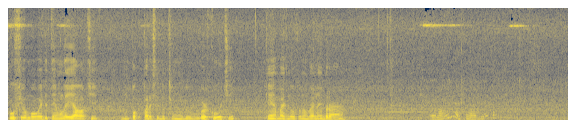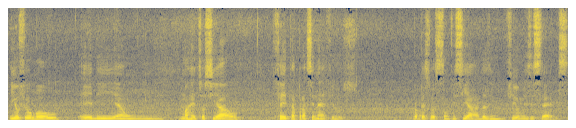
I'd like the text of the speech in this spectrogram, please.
O Filmou ele tem um layout um pouco parecido com o do Orkut. Quem é mais novo não vai lembrar. Eu não me lembro. E o Filmou ele é um, uma rede social feita para cinéfilos, para pessoas que são viciadas em filmes e séries.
